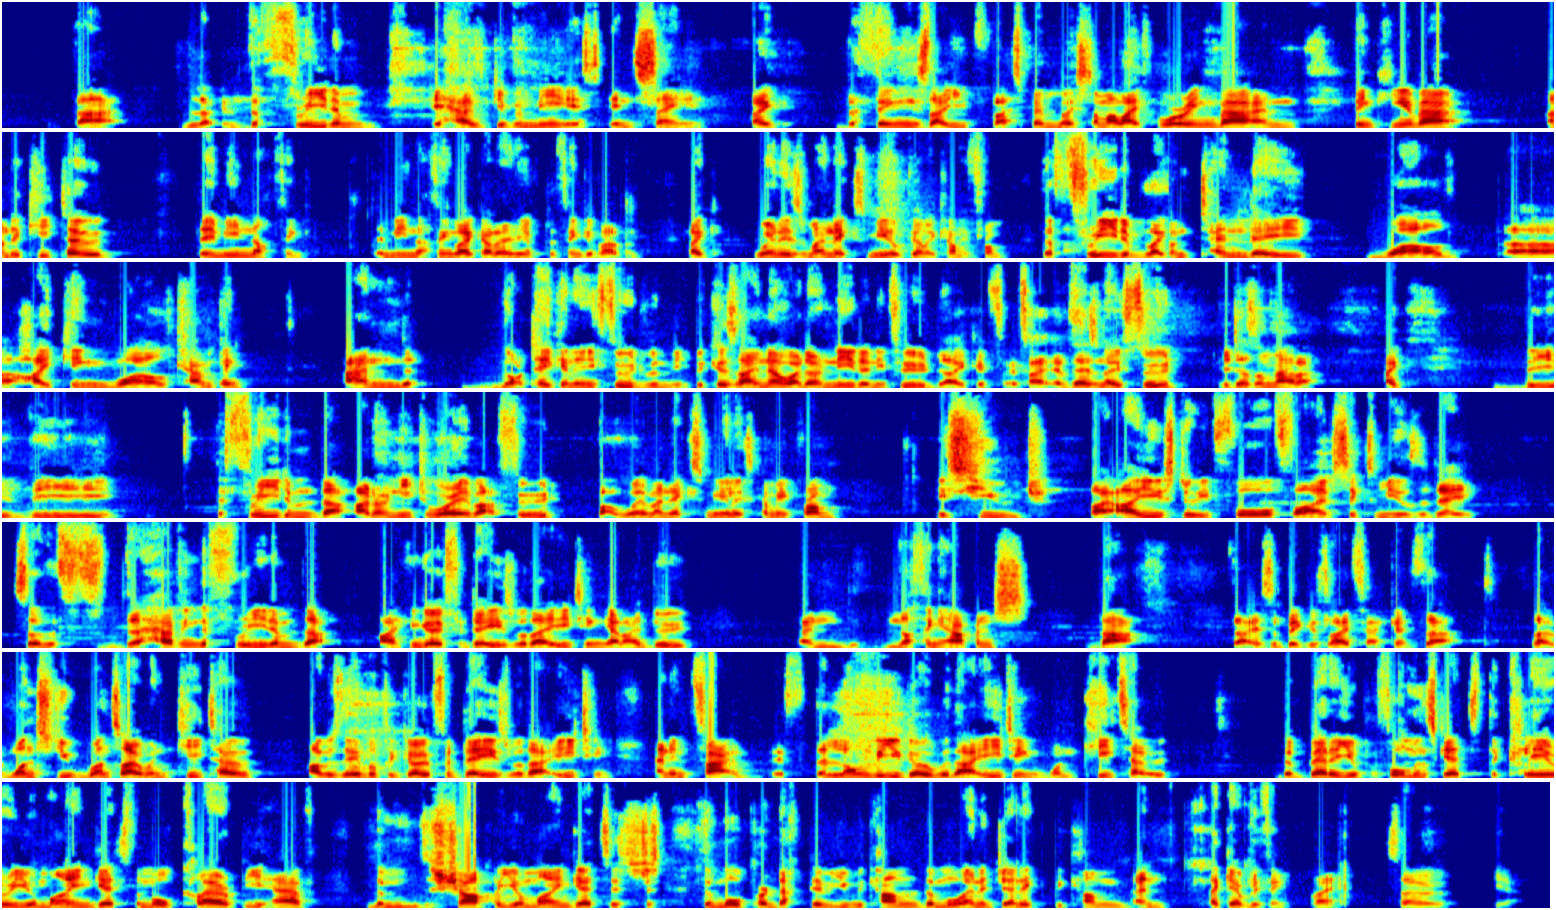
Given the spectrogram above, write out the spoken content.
That the freedom it has given me is insane. Like the things I, I spent most of my life worrying about and thinking about under keto, they mean nothing. They mean nothing. Like I don't even have to think about them. Like when is my next meal going to come from? The freedom, like on 10 day wild uh, hiking, wild camping, and not taking any food with me because I know I don't need any food. Like if if, I, if there's no food, it doesn't matter. Like the the the freedom that I don't need to worry about food, but where my next meal is coming from, is huge. Like I used to eat four, five, six meals a day. So the, the having the freedom that I can go for days without eating, and I do, and nothing happens. That that is the biggest life hack. Is that like once you once I went keto, I was able to go for days without eating. And in fact, if the longer you go without eating on keto, the better your performance gets, the clearer your mind gets, the more clarity you have, the, the sharper your mind gets. It's just the more productive you become, the more energetic become, and like everything, right? So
